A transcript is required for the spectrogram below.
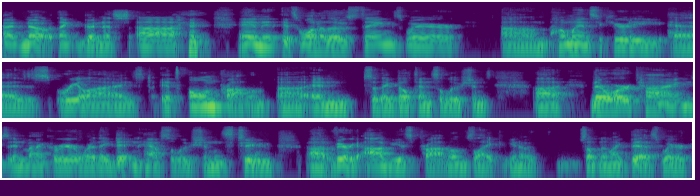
Uh, no, thank goodness. Uh, and it, it's one of those things where um, Homeland Security has realized its own problem, uh, and so they built in solutions. Uh, there were times in my career where they didn't have solutions to uh, very obvious problems, like you know something like this, where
